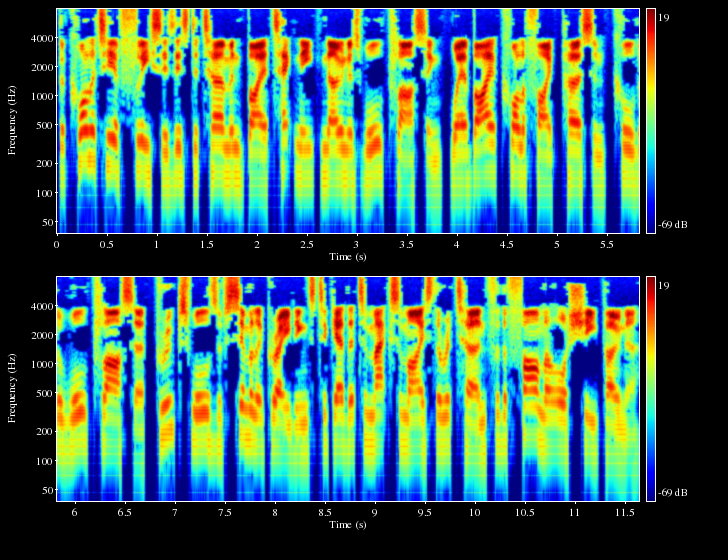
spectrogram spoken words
The quality of fleeces is determined by a technique known as wool classing, whereby a qualified person, called a wool classer, groups wools of similar gradings together to maximize the return for the farmer or sheep owner.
